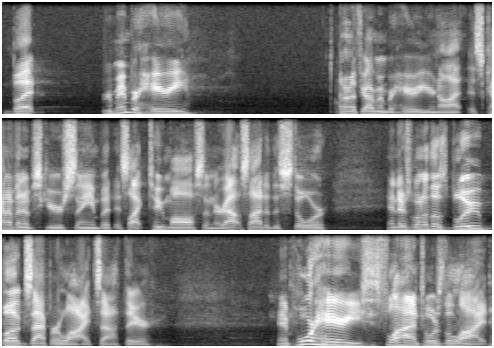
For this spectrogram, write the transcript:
But remember Harry? I don't know if y'all remember Harry or not. It's kind of an obscure scene, but it's like two moths, and they're outside of the store, and there's one of those blue bug zapper lights out there. And poor Harry's flying towards the light.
